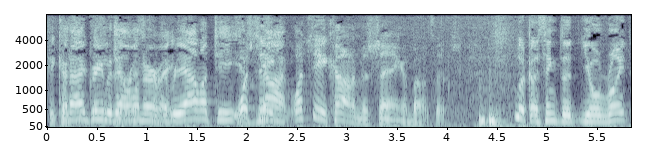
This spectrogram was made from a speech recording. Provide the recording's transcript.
because but I agree with Eleanor. The reality what's is the, not. What's the Economist saying about this? Look, I think that you're right.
